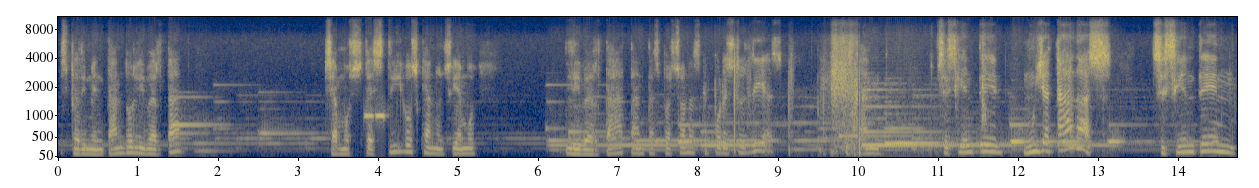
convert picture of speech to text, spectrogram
experimentando libertad seamos testigos que anunciemos libertad a tantas personas que por estos días están, se sienten muy atadas, se sienten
